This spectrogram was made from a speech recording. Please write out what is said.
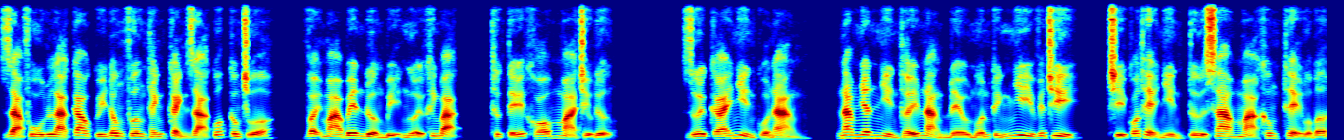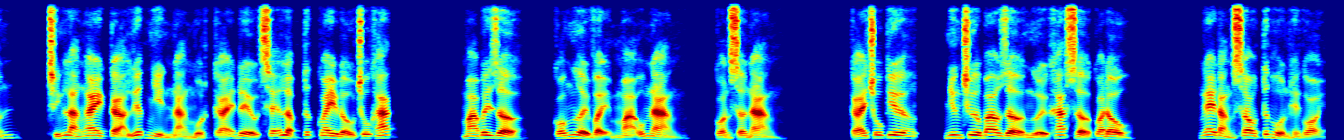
Giả phù là cao quý đông phương thánh cảnh giả quốc công chúa, vậy mà bên đường bị người khinh bạc thực tế khó mà chịu đựng. Dưới cái nhìn của nàng, nam nhân nhìn thấy nàng đều muốn kính nhi viết chi, chỉ có thể nhìn từ xa mà không thể đổ bỡn, chính là ngay cả liếc nhìn nàng một cái đều sẽ lập tức quay đầu chỗ khác. Mà bây giờ, có người vậy mà ô m nàng, còn sờ nàng. Cái chỗ kia, nhưng chưa bao giờ người khác sờ qua đâu. Nghe đằng sau tức hồn hệ gọi,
